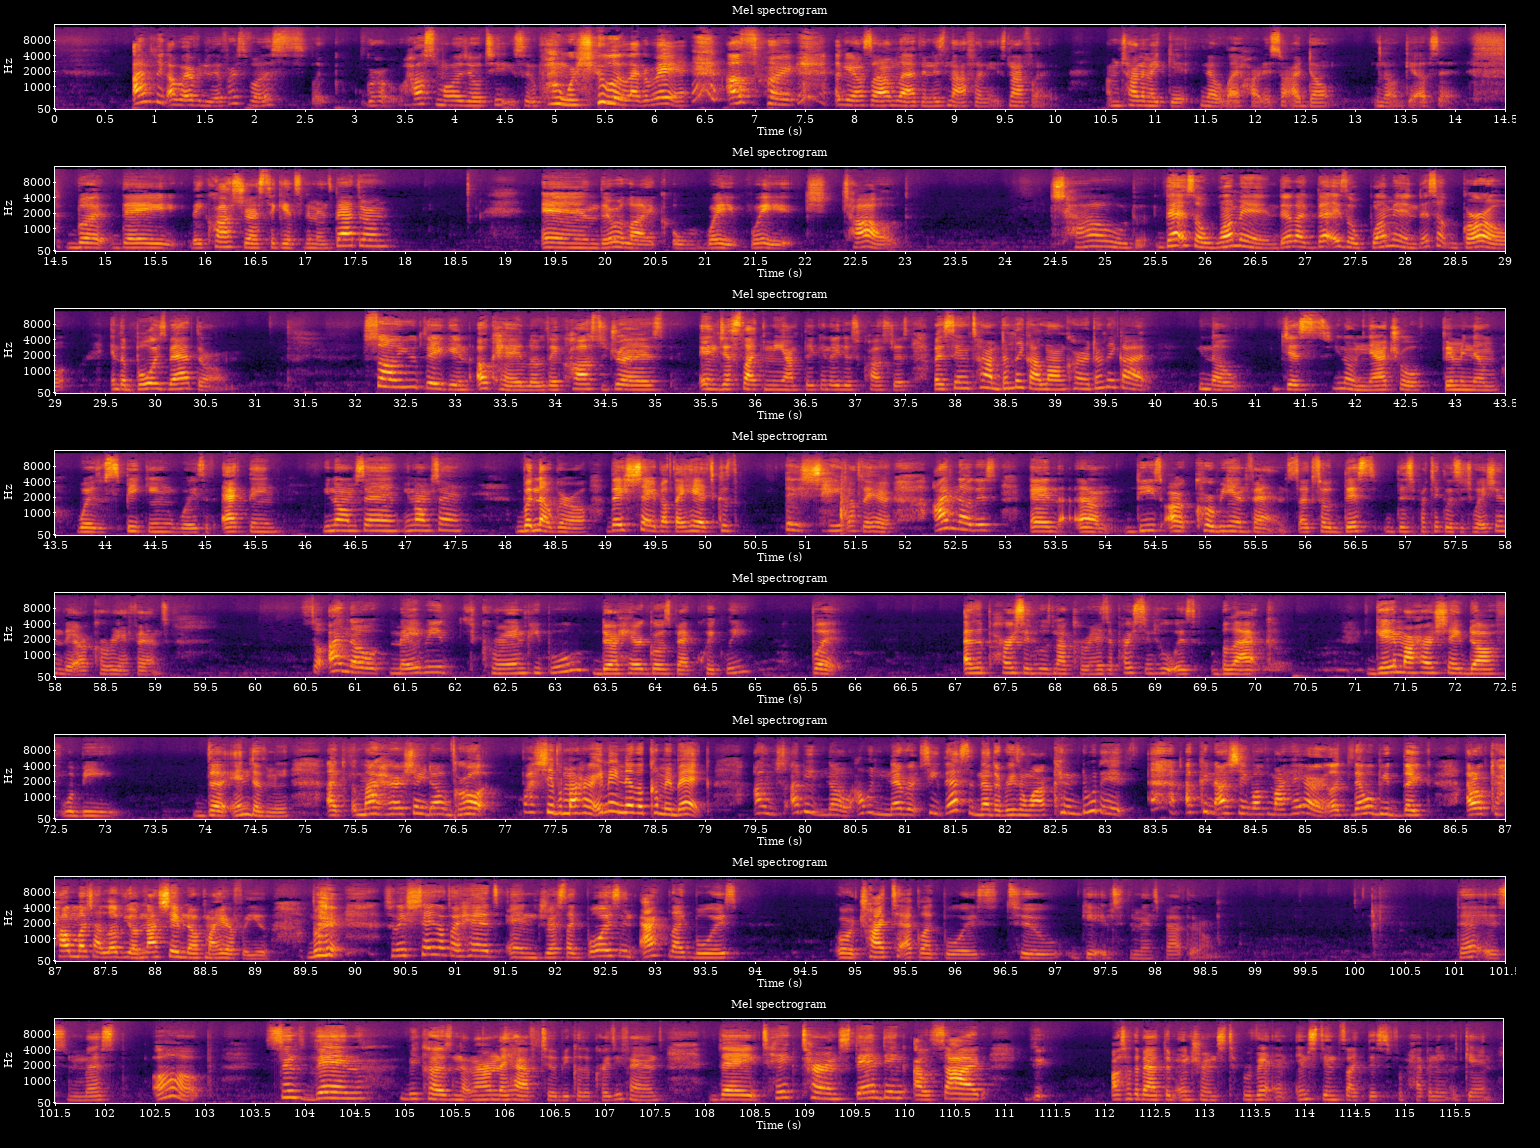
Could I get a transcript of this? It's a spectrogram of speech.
I don't think I would ever do that. First of all, that's like girl, how small is your titties to the point where you look like a man? I'm sorry. Okay, I'm sorry. I'm laughing. It's not funny. It's not funny. I'm trying to make it, you know, lighthearted so I don't, you know, get upset. But they they cross dressed to get into the men's bathroom, and they were like, "Wait, wait, child." Child, that's a woman. They're like, that is a woman. That's a girl in the boys' bathroom. So you thinking, okay, look, they cross dressed, and just like me, I'm thinking they just cross dressed. But at the same time, don't they got long hair? Don't they got, you know, just you know, natural feminine ways of speaking, ways of acting? You know what I'm saying? You know what I'm saying? But no, girl, they shaved off their heads because they shaved off their hair. I know this, and um, these are Korean fans. Like so, this this particular situation, they are Korean fans. So I know maybe Korean people, their hair grows back quickly, but as a person who's not Korean, as a person who is black, getting my hair shaved off would be the end of me. Like my hair shaved off, girl. I shave my hair, it ain't never coming back. I just, I mean, no, I would never. See, that's another reason why I couldn't do this. I could not shave off my hair. Like that would be like, I don't care how much I love you, I'm not shaving off my hair for you. But so they shave off their heads and dress like boys and act like boys, or try to act like boys to get into the men's bathroom. That is messed up. Since then, because now they have to because of crazy fans, they take turns standing outside the outside the bathroom entrance to prevent an instance like this from happening again.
